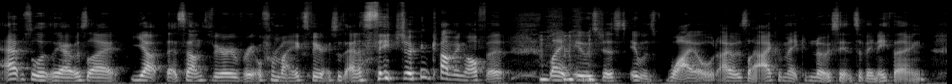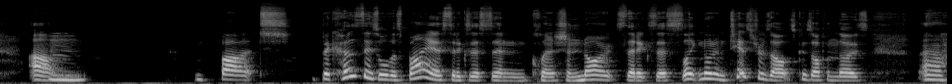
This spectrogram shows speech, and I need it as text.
absolutely. I was like yep that sounds very real from my experience with anesthesia and coming off it. Like it was just it was wild. I was like i could make no sense of anything. Um mm. but because there's all this bias that exists in clinician notes that exists like not in test results because often those uh,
